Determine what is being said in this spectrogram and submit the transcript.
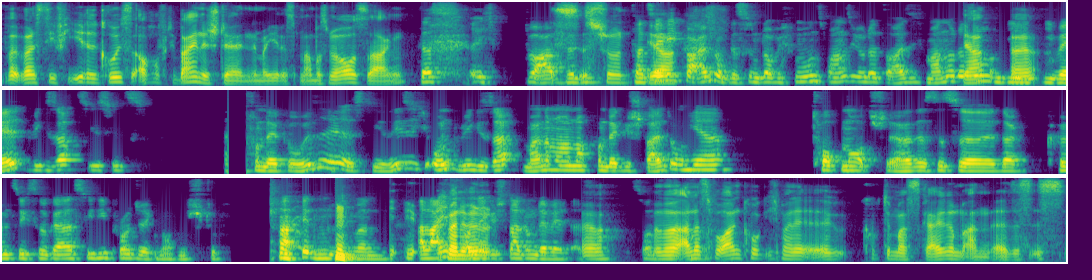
weil, weil es die für ihre Größe auch auf die Beine stellen, immer jedes Mal, muss man auch sagen. Das, ich war das ist schon, tatsächlich ja. beeindruckt. Das sind, glaube ich, 25 oder 30 Mann oder ja, so. Und die, ja. die Welt, wie gesagt, sie ist jetzt von der Größe her ist die riesig und wie gesagt, meiner Meinung nach von der Gestaltung her top notch. Ja, das ist, äh, da könnte sich sogar CD Projekt noch ein Stück entscheiden, wie man allein meine, von der Gestaltung der Welt. Also, ja, wenn man anderswo anguckt, ich meine, äh, guck dir mal Skyrim an. Äh, das ist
